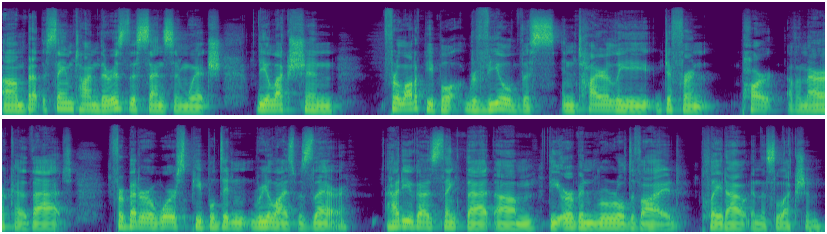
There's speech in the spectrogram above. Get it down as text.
Um, but at the same time, there is this sense in which the election, for a lot of people, revealed this entirely different part of America that, for better or worse, people didn't realize was there. How do you guys think that um, the urban rural divide played out in this election?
